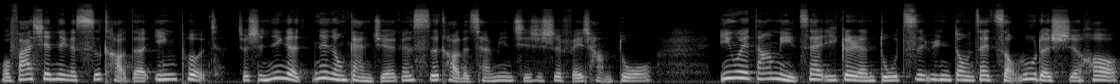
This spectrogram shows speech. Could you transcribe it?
我发现那个思考的 input，就是那个那种感觉跟思考的层面，其实是非常多。因为当你在一个人独自运动，在走路的时候，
